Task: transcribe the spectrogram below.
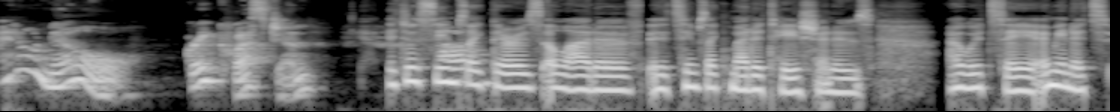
I don't know. Great question. It just seems um, like there's a lot of it seems like meditation is I would say I mean it's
